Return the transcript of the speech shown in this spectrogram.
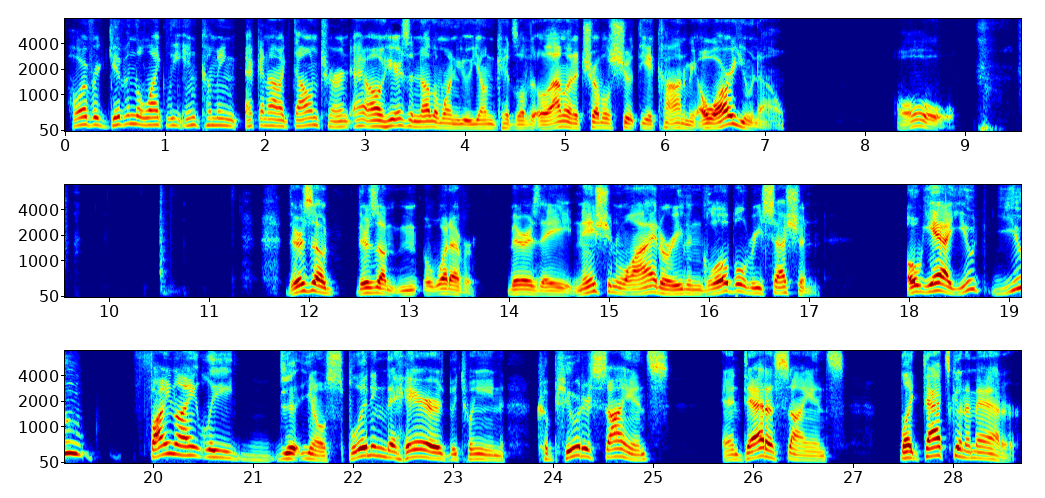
However, given the likely incoming economic downturn, oh, here's another one you young kids love. Oh, I'm going to troubleshoot the economy. Oh, are you now? Oh, there's a there's a whatever. There is a nationwide or even global recession. Oh yeah, you you finitely you know splitting the hairs between computer science and data science like that's going to matter.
